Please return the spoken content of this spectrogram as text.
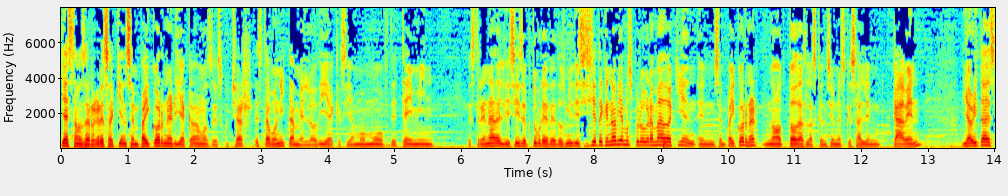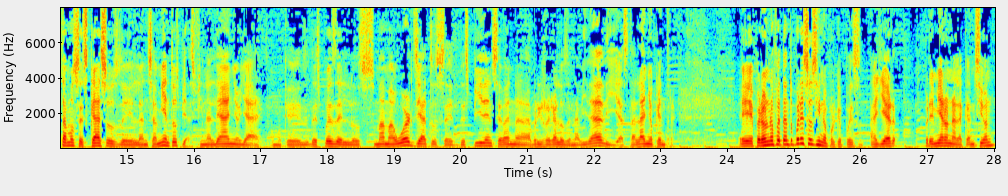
Ya estamos de regreso aquí en Senpai Corner y acabamos de escuchar esta bonita melodía que se llamó Move the Taming, estrenada el 16 de octubre de 2017, que no habíamos programado aquí en, en Senpai Corner. No todas las canciones que salen caben. Y ahorita estamos escasos de lanzamientos, ya es final de año, ya como que después de los Mama Awards ya todos se despiden, se van a abrir regalos de Navidad y hasta el año que entra. Eh, pero no fue tanto por eso, sino porque pues ayer premiaron a la canción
